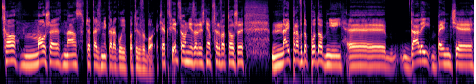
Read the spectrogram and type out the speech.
co może nas czekać w Nikaragui po tych wyborach? Jak twierdzą niezależni obserwatorzy, najprawdopodobniej e, dalej będzie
